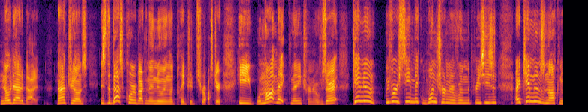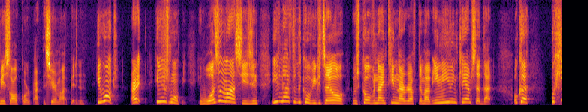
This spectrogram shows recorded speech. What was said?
No doubt about it. Mac Jones is the best quarterback in the New England Patriots roster. He will not make many turnovers, all right? Cam Newton, we've already seen him make one turnover in the preseason. All right, Cam Newton's not going to be a solid quarterback this year, in my opinion. He won't, all right? He just won't be. He wasn't last season. Even after the COVID, you could say, oh, it was COVID 19 that roughed him up. And even Cam said that. Okay, but he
